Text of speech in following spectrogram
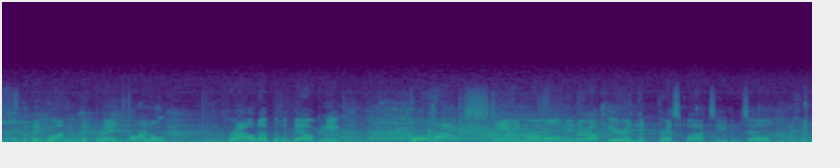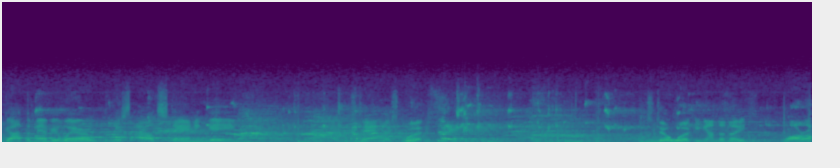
This is the big one, the grand final. Crowd up in the balcony, full house, standing room only. They're up here in the press box even, so we've got them everywhere with this outstanding game. Stanley's work. Still working underneath. Warren.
